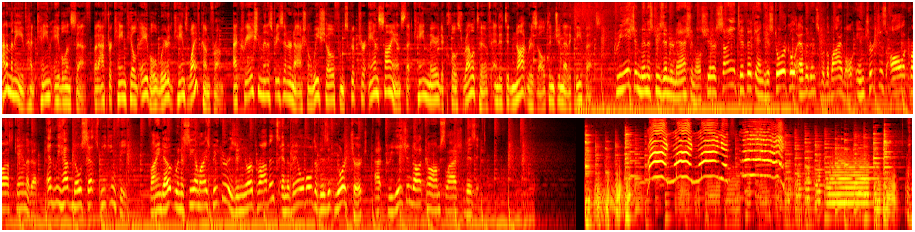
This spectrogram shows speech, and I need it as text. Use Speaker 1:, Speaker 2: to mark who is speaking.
Speaker 1: Adam and Eve had Cain, Abel, and Seth, but after Cain killed Abel, where did Cain's wife come from? At Creation Ministries International, we show from scripture and science that Cain married a close relative and it did not result in genetic defects.
Speaker 2: Creation Ministries International shares scientific and historical evidence for the Bible in churches all across Canada, and we have no set speaking fee. Find out when a CMI speaker is in your province and available to visit your church at creation.com/visit.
